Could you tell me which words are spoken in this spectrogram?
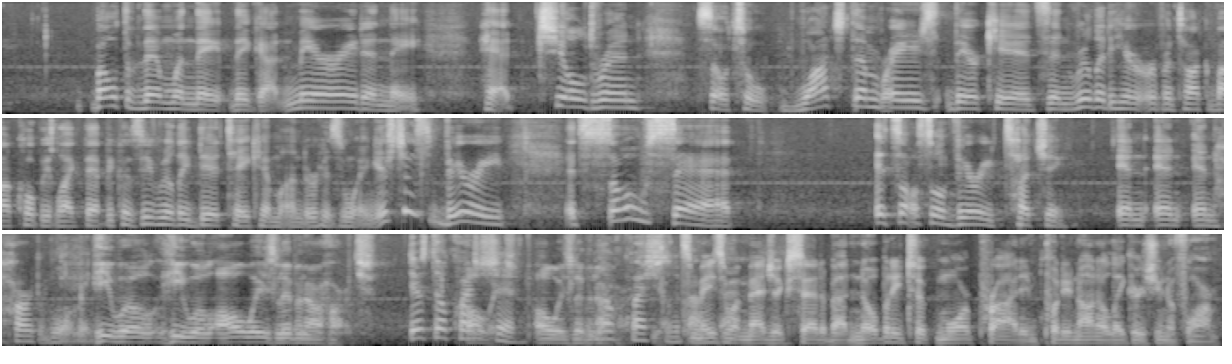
both of them when they, they got married and they had children. So to watch them raise their kids and really to hear Earvin talk about Kobe like that because he really did take him under his wing. It's just very, it's so sad it's also very touching and, and, and heartwarming. He will, he will always live in our hearts. There's no question. Always, always live in no our hearts. question. Yeah. It's amazing that. what Magic said about nobody took more pride in putting on a Lakers uniform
